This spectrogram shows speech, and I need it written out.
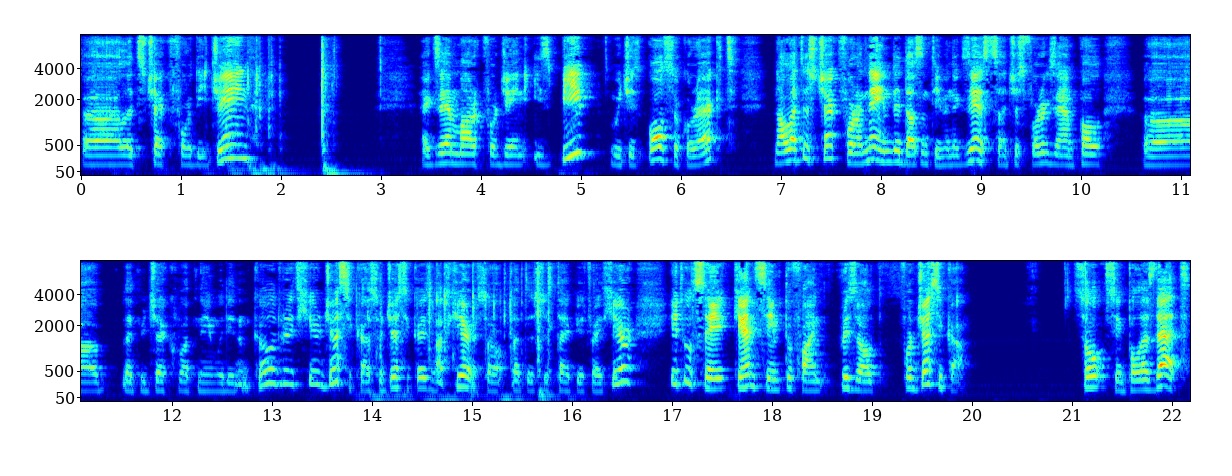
Uh, let's check for the Jane. Exam mark for Jane is B, which is also correct. Now let us check for a name that doesn't even exist, such as for example, uh, let me check what name we didn't code right here, Jessica. So Jessica is not here, so let us just type it right here. It will say can't seem to find result for Jessica. So simple as that.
